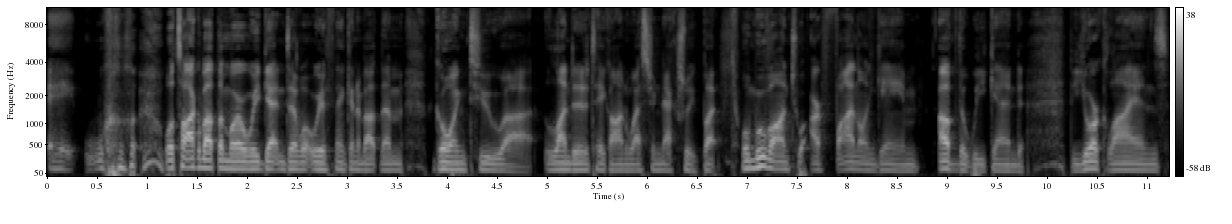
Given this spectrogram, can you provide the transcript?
hey we'll talk about them more we get into what we are thinking about them going to uh, London to take on Western next week but we'll move on to our final game of the weekend the York Lions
